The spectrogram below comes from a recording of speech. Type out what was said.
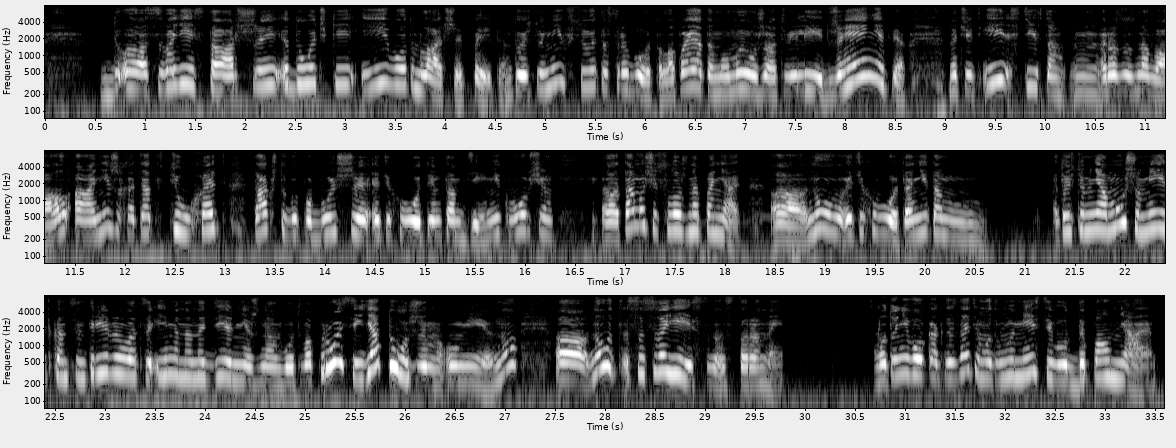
своей старшей дочки и вот младшей Пейтон. То есть у них все это сработало. Поэтому мы уже отвели Дженнифер, значит, и Стив там разузнавал, а они же хотят втюхать так, чтобы побольше этих вот им там денег. В общем, а, там очень сложно понять. А, ну, этих вот, они там то есть у меня муж умеет концентрироваться именно на денежном вот вопросе. Я тоже умею, но, но вот со своей стороны вот у него как-то, знаете, вот мы вместе вот дополняем.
